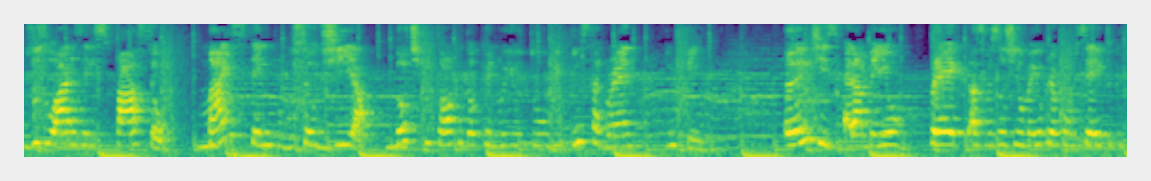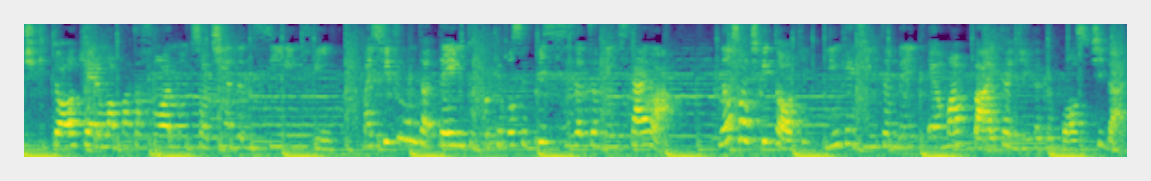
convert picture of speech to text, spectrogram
os usuários eles passam mais tempo do seu dia no TikTok do que no YouTube, Instagram, enfim. Antes era meio pre... as pessoas tinham meio preconceito que o TikTok era uma plataforma onde só tinha dancinha, enfim. Mas fique muito atento porque você precisa também estar lá. Não só TikTok, LinkedIn também é uma baita dica que eu posso te dar.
